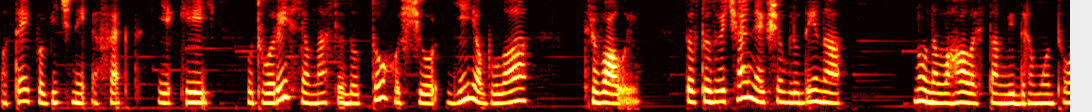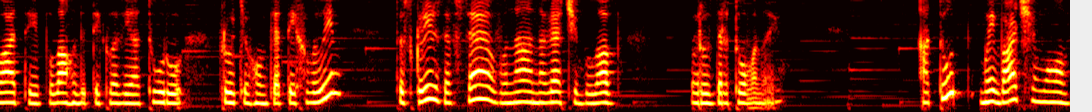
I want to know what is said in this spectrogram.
отей побічний ефект, який утворився внаслідок того, що дія була тривалою. Тобто, звичайно, якщо б людина ну, намагалась там відремонтувати полагодити клавіатуру протягом 5 хвилин, то, скоріш за все, вона навряд чи була б роздратованою. А тут ми бачимо,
